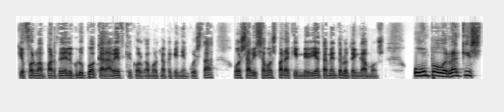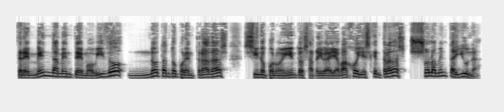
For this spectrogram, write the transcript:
que forman parte del grupo, cada vez que colgamos la pequeña encuesta, os avisamos para que inmediatamente lo tengamos. Un Power Rankings tremendamente movido, no tanto por entradas, sino por movimientos arriba y abajo, y es que entradas solamente hay una.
